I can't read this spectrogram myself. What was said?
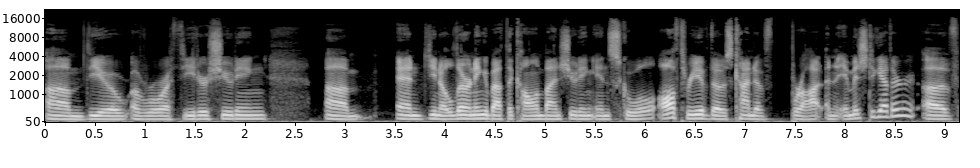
um, the Aurora Theater shooting, um, and you know, learning about the Columbine shooting in school, all three of those kind of brought an image together of,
